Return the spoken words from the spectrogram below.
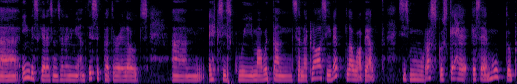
äh,. Inglise keeles on selle nimi anticipatory loads ähm,. ehk siis, kui ma võtan selle klaasi vett laua pealt, siis mu raskuskehe, kese muutub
